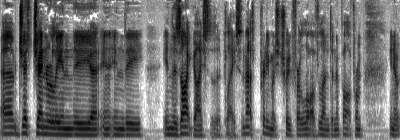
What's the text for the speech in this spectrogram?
uh, just generally in the uh, in, in, the in the zeitgeist of the place, and that's pretty much true for a lot of London, apart from you know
